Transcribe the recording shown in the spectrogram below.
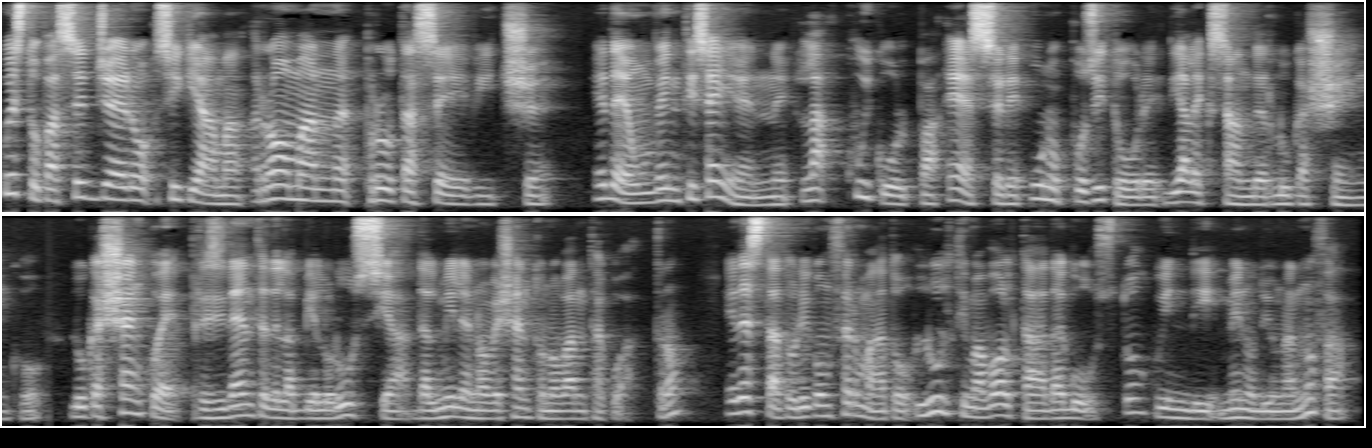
Questo passeggero si chiama Roman Protasevich ed è un 26enne la cui colpa è essere un oppositore di Alexander Lukashenko. Lukashenko è presidente della Bielorussia dal 1994 ed è stato riconfermato l'ultima volta ad agosto, quindi meno di un anno fa,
